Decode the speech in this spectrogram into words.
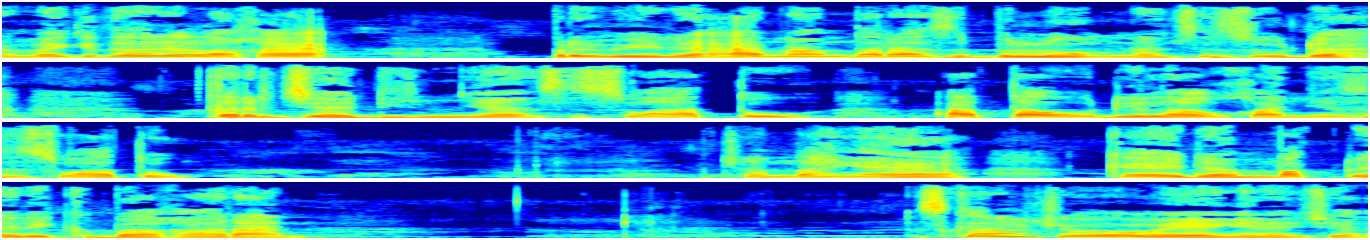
Dampak itu adalah kayak perbedaan antara sebelum dan sesudah terjadinya sesuatu atau dilakukannya sesuatu. Contohnya ya, kayak dampak dari kebakaran. Sekarang coba bayangin aja,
